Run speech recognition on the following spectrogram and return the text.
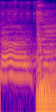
can't see.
